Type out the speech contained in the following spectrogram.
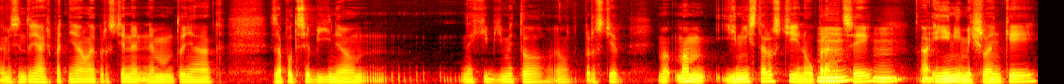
Nemyslím to nějak špatně, ale prostě ne, nemám to nějak zapotřebí, nemám, nechybí mi to. Jo. Prostě mám jiný starosti, jinou práci mm, mm, a mm. i jiný myšlenky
